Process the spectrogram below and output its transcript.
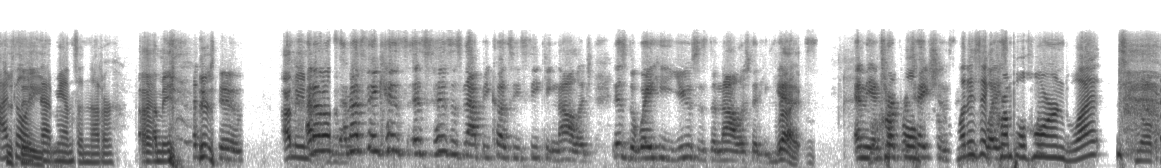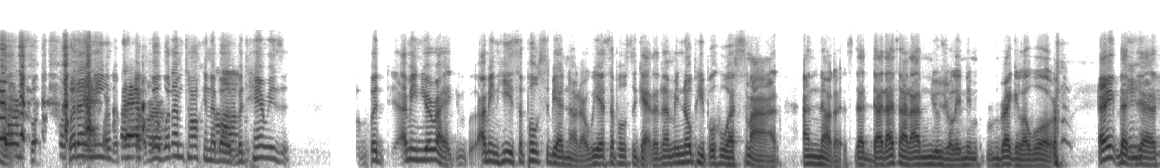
I feel say, like that man's a nutter. I mean, I I mean, I don't know, and I think his, his his is not because he's seeking knowledge. It is the way he uses the knowledge that he gets, right. and the Crumple, interpretations. What is it? Crumple horned? What? No, but, but, I mean, but, but, what I'm talking about, um, but Harry's but I mean, you're right. I mean, he's supposed to be a nutter. We are supposed to get that. I mean, no people who are smart and nutters. That, that that's not unusual in the regular world, right? That mm-hmm.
